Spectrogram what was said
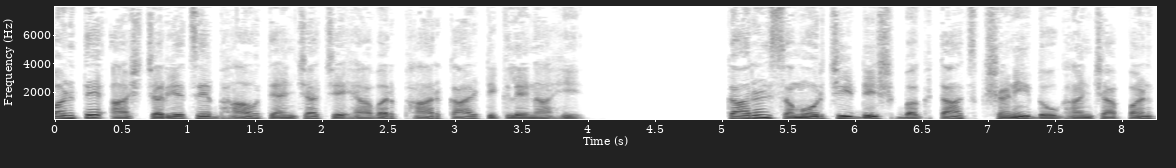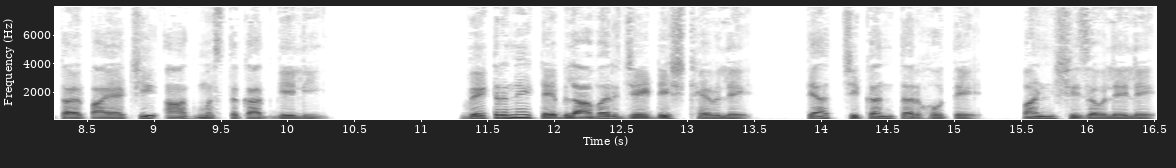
पण ते आश्चर्याचे भाव त्यांच्या चेहऱ्यावर फार काळ टिकले नाहीत कारण समोरची डिश बघताच क्षणी दोघांच्या पण तळपायाची आग मस्तकात गेली. वेटरने टेबलावर जे डिश ठेवले त्यात चिकन तर होते पण शिजवलेले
